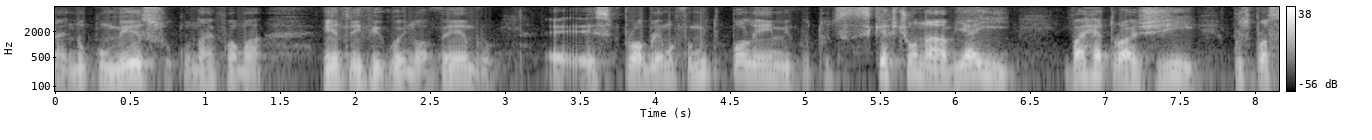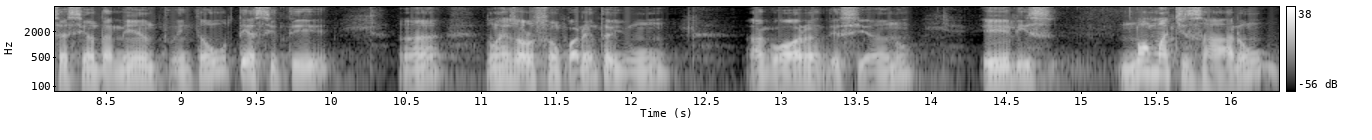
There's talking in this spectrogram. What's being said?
é? no começo, quando a reforma entra em vigor em novembro, é, esse problema foi muito polêmico, tudo se questionava. E aí, vai retroagir para os processos em andamento? Então o TST, é? na resolução 41, agora desse ano, eles normatizaram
